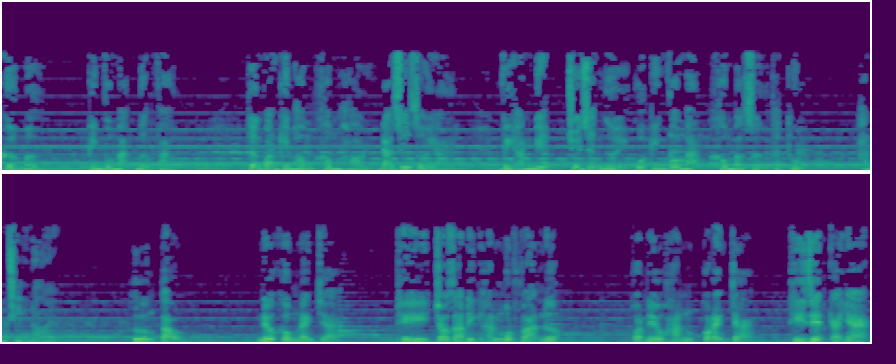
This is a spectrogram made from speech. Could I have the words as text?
Cửa mở, Kinh vô mạng bước vào. Thượng quan Kim Hồng không hỏi, đã giết rồi à? Vì hắn biết chuyện giết người của Kinh vô mạng không bao giờ thất thủ. Hắn chỉ nói Hướng tòng Nếu không đánh trả Thì cho gia đình hắn một vạn lượng. Còn nếu hắn có đánh trả Thì giết cả nhà.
